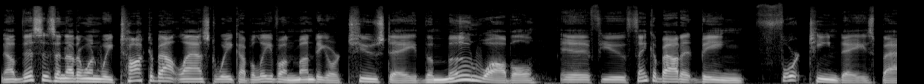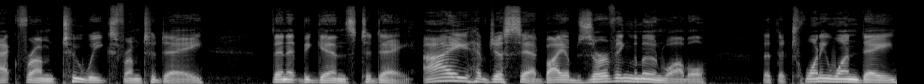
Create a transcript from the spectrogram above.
Now, this is another one we talked about last week, I believe on Monday or Tuesday. The moon wobble, if you think about it being 14 days back from two weeks from today, then it begins today. I have just said by observing the moon wobble that the 21 day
